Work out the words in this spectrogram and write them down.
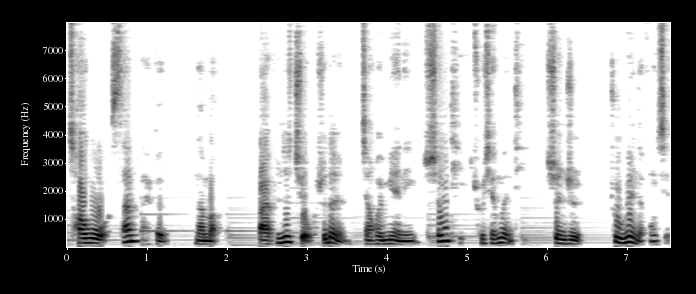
超过三百分，那么百分之九十的人将会面临身体出现问题，甚至住院的风险。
